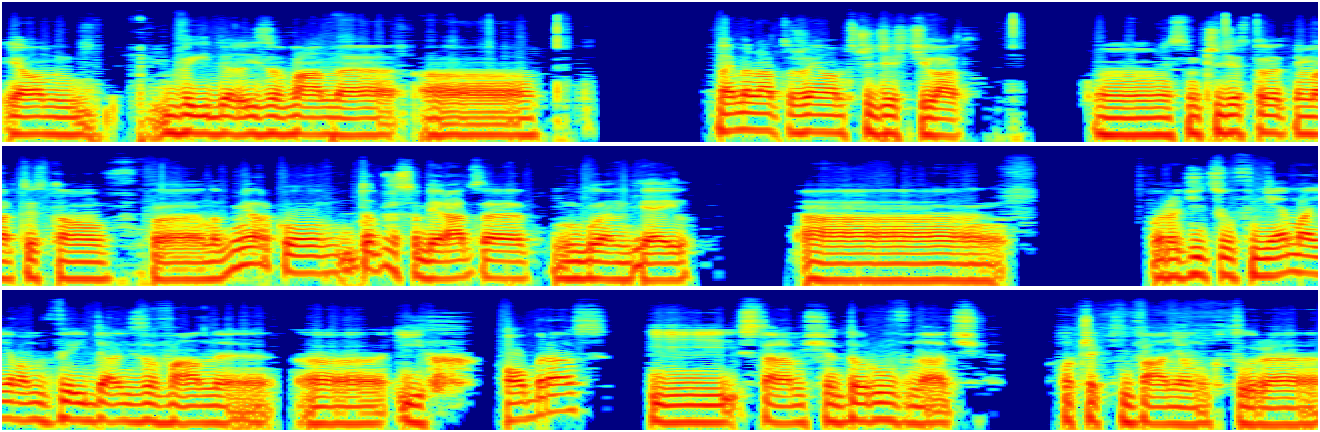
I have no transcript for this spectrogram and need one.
ja mam wyidealizowane e, Dajmy na to, że ja mam 30 lat. Mm, jestem 30-letnim artystą w Nowym Jorku. Dobrze sobie radzę. Byłem w Yale. Rodziców nie ma. Ja mam wyidealizowany e, ich obraz i staram się dorównać oczekiwaniom, które,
